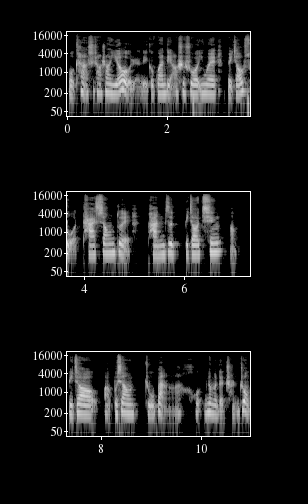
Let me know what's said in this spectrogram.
我看市场上也有人的一个观点啊，是说，因为北交所它相对盘子比较轻啊，比较啊不像主板啊或那么的沉重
